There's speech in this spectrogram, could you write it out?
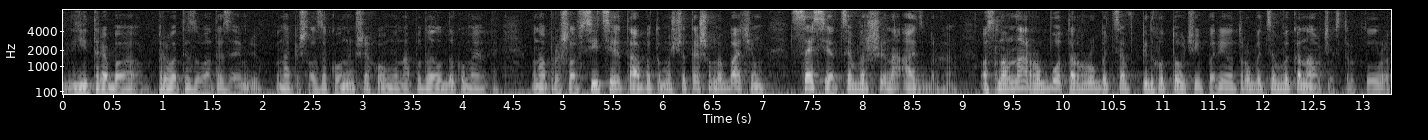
їй треба приватизувати землю. Вона пішла законним шляхом, вона подала документи, вона пройшла всі ці етапи, тому що те, що ми бачимо, сесія це вершина айсберга. Основна робота робиться в підготовчий період, робиться в виконавчих структурах,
